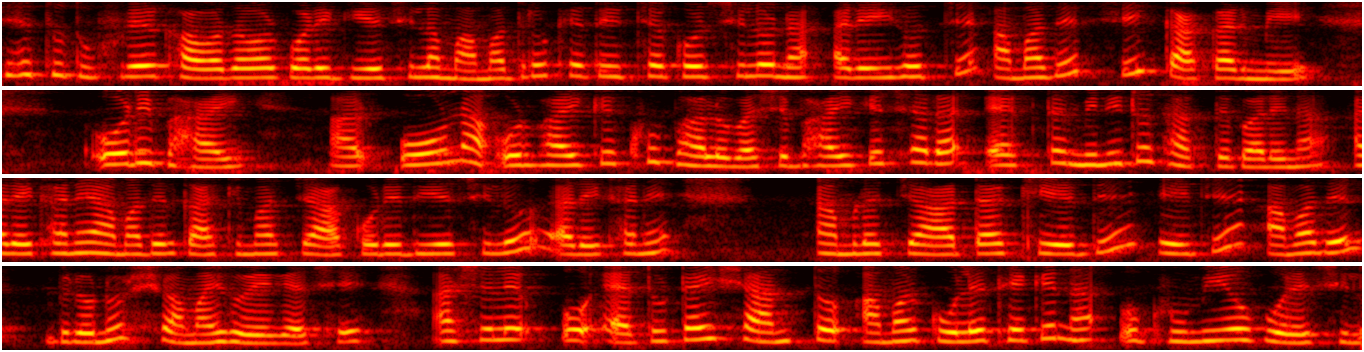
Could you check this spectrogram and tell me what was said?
যেহেতু দুপুরের খাওয়া দাওয়ার পরে গিয়েছিলাম, আমাদেরও খেতে ইচ্ছা করছিল না। আর এই হচ্ছে আমাদের সেই কাকার মেয়ে, ওরই ভাই। আর ও না, ওর ভাইকে খুব ভালোবাসে। ভাইকে ছাড়া একটা মিনিটও থাকতে পারে না। আর এখানে আমাদের কাকিমা চা করে দিয়েছিল। আর এখানে আমরা চাটা খেয়ে দিয়ে এই যে আমাদের বেরোনোর সময় হয়ে গেছে। আসলে ও এতটাই শান্ত, আমার কোলে থেকে না ও ঘুমিয়েও পড়েছিল।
